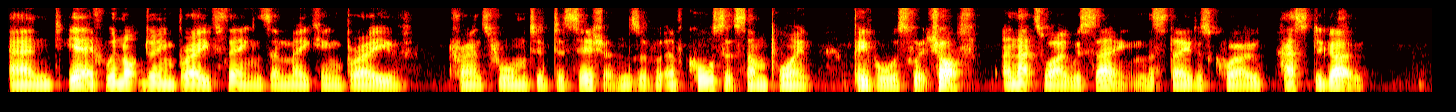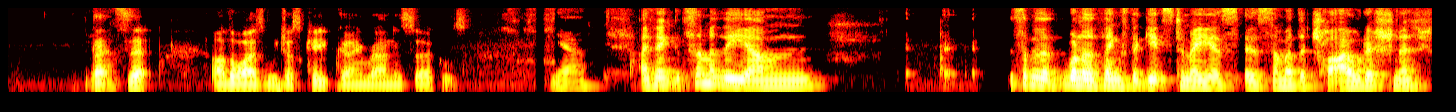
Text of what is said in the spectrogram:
And yeah, if we're not doing brave things and making brave transformative decisions, of, of course, at some point, people will switch off. And that's why we're saying the status quo has to go. Yeah. That's it. Otherwise, we'll just keep going around in circles. Yeah. I think some of the, um, some of the one of the things that gets to me is is some of the childishness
